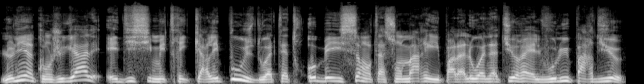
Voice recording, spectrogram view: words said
Le lien conjugal est dissymétrique car l'épouse doit être obéissante à son mari par la loi naturelle voulue par Dieu.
